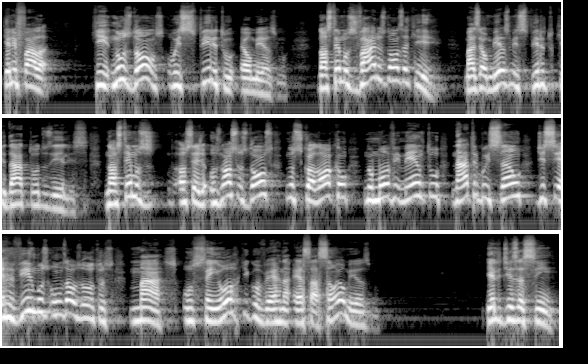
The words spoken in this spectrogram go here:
que ele fala que nos dons o Espírito é o mesmo. Nós temos vários dons aqui, mas é o mesmo Espírito que dá a todos eles. Nós temos, ou seja, os nossos dons nos colocam no movimento, na atribuição de servirmos uns aos outros, mas o Senhor que governa essa ação é o mesmo. E ele diz assim:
